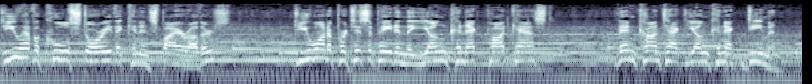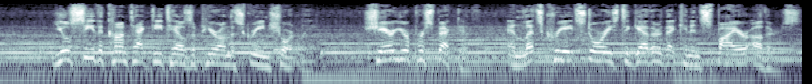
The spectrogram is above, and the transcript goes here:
Do you have a cool story that can inspire others? Do you want to participate in the Young Connect podcast? Then contact Young Connect Diemen. You'll see the contact details appear on the screen shortly. Share your perspective, and let's create stories together that can inspire others.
